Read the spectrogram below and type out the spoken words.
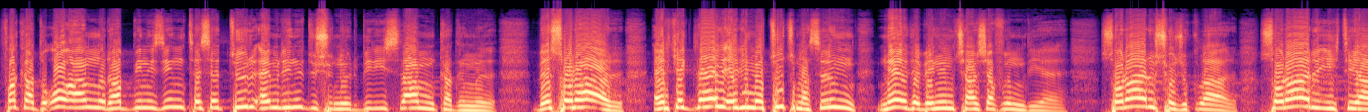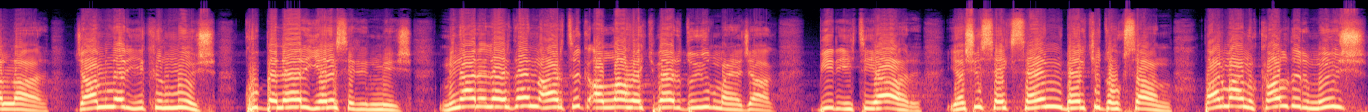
Fakat o an Rabbinizin tesettür emrini düşünür bir İslam kadını ve sorar erkekler elime tutmasın nerede benim çarşafım diye. Sorar çocuklar, sorar ihtiyarlar. Camiler yıkılmış, kubbeler yere serilmiş. Minarelerden artık Allahu Ekber duyulmayacak bir ihtiyar, yaşı 80 belki 90, parmağını kaldırmış,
